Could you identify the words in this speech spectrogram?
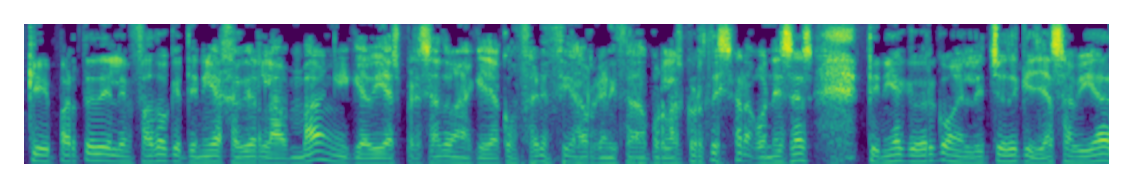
que parte del enfado que tenía Javier Lambán y que había expresado en aquella conferencia organizada por las Cortes Aragonesas tenía que ver con el hecho de que ya sabía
